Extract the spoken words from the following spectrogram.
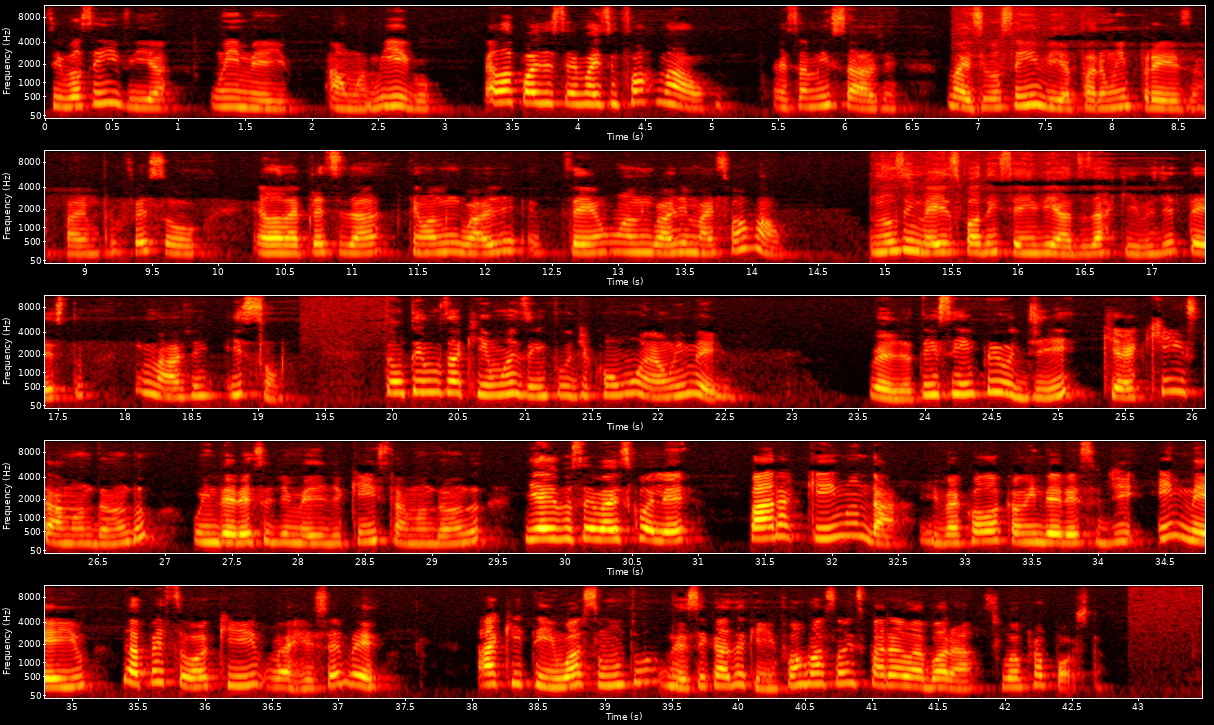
se você envia um e-mail a um amigo, ela pode ser mais informal, essa mensagem. Mas se você envia para uma empresa, para um professor, ela vai precisar ter uma linguagem, ter uma linguagem mais formal. Nos e-mails podem ser enviados arquivos de texto, imagem e som. Então temos aqui um exemplo de como é um e-mail. Veja, tem sempre o de, que é quem está mandando, o endereço de e-mail de quem está mandando, e aí você vai escolher para quem mandar e vai colocar o endereço de e-mail da pessoa que vai receber. Aqui tem o assunto, nesse caso aqui, informações para elaborar sua proposta.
